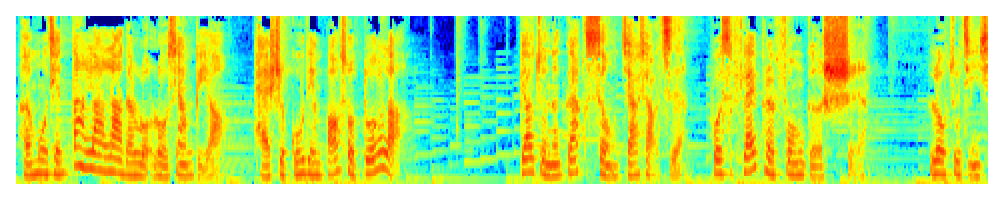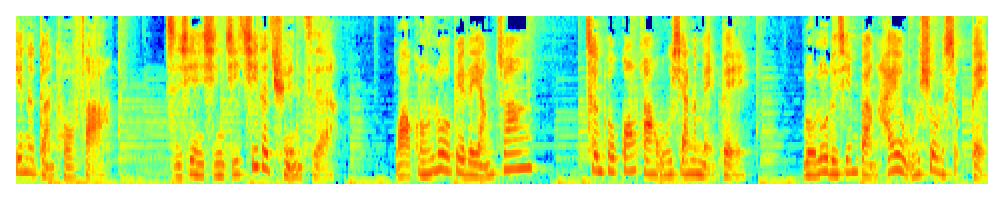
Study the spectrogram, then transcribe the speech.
和目前大辣辣的裸露相比哦，还是古典保守多了。标准的 g a x o n 娇小子或是 flapper 风格时，露出颈线的短头发，直线型及膝的裙子，挖空露背的洋装，衬托光滑无瑕的美背，裸露的肩膀还有无袖的手背。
